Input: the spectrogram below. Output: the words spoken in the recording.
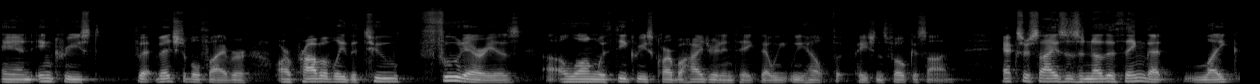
and increased vegetable fiber are probably the two food areas uh, along with decreased carbohydrate intake that we, we help patients focus on. Exercise is another thing that, like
